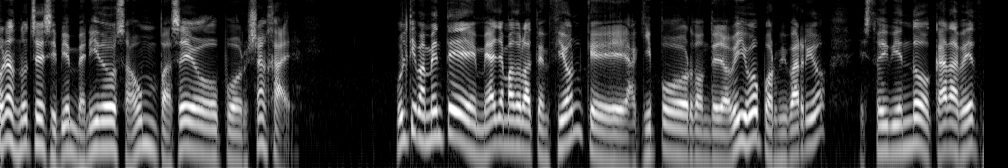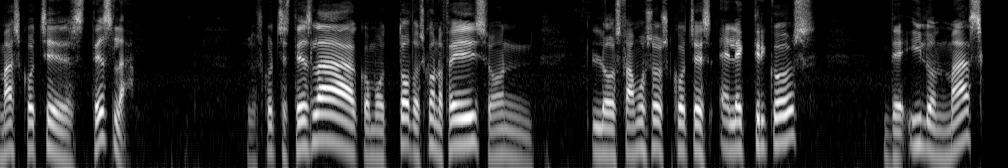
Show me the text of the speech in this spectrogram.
Buenas noches y bienvenidos a un paseo por Shanghai. Últimamente me ha llamado la atención que aquí por donde yo vivo, por mi barrio, estoy viendo cada vez más coches Tesla. Los coches Tesla, como todos conocéis, son los famosos coches eléctricos de Elon Musk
